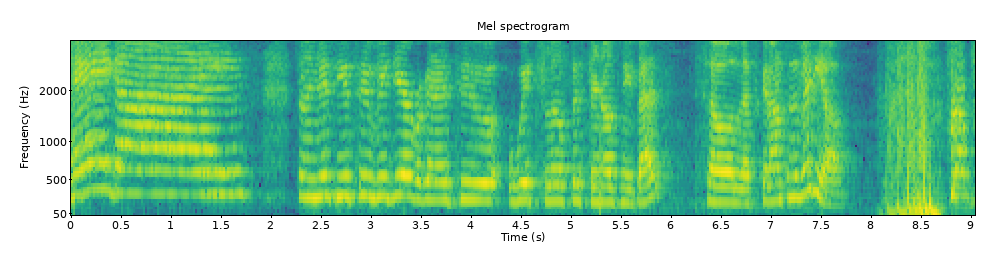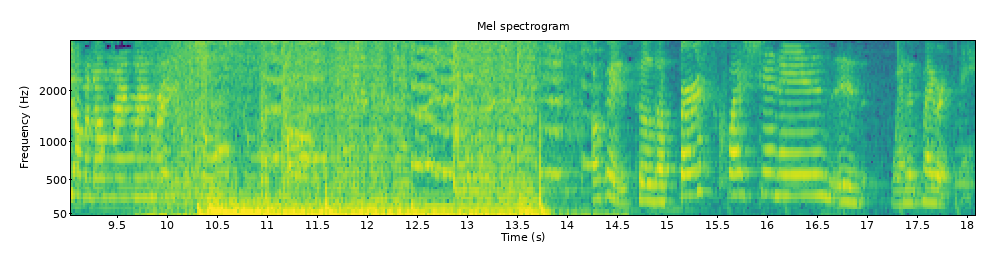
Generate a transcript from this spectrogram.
Hey guys! So in this YouTube video, we're gonna do which little sister knows me best. So let's get on to the video. Okay, so the first question is, is when is my birthday?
